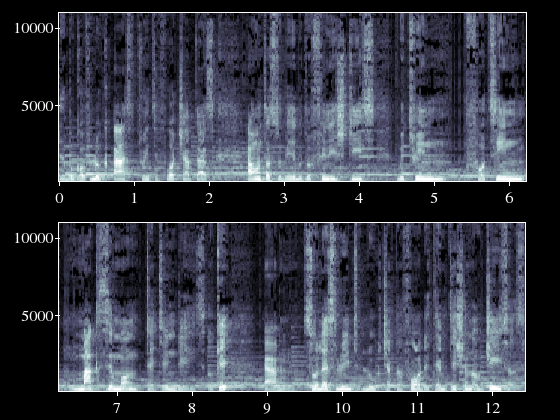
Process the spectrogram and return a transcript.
the book of Luke has 24 chapters. I want us to be able to finish this between 14, maximum 13 days. Okay? Um, so let's read Luke chapter 4, the temptation of Jesus.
